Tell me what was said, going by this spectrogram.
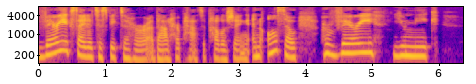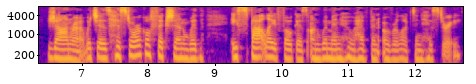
very excited to speak to her about her path to publishing and also her very unique genre, which is historical fiction with a spotlight focus on women who have been overlooked in history.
